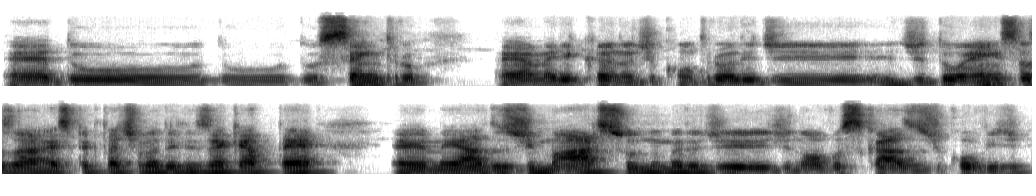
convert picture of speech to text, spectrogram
é, do, do, do, Centro é, Americano de Controle de, de Doenças. A, a, expectativa deles é que até é, meados de março o número de, de novos casos de Covid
